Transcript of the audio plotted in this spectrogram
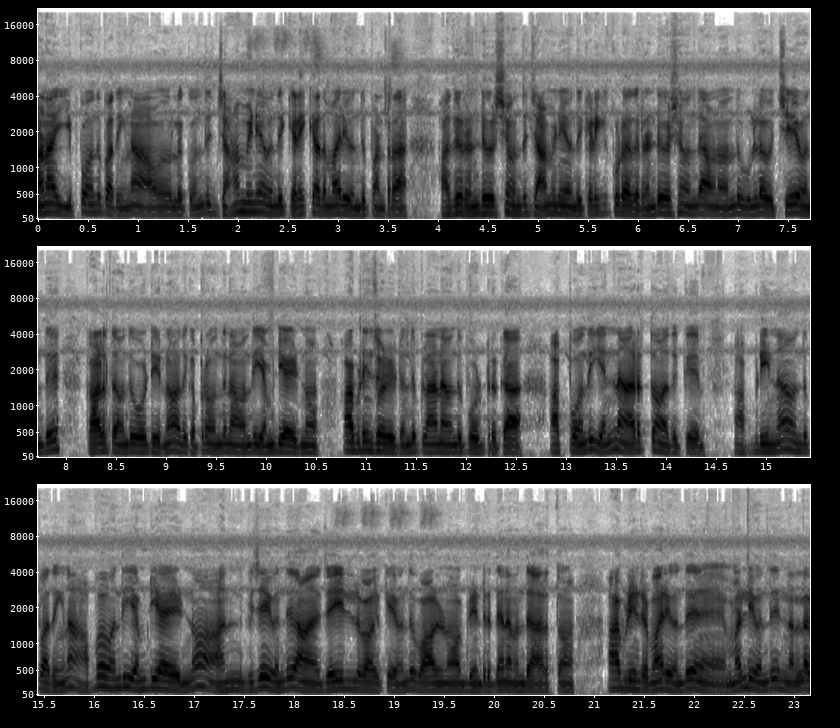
ஆனால் இப்போ வந்து பார்த்தீங்கன்னா அவளுக்கு வந்து ஜாமீனே வந்து கிடைக்காத மாதிரி வந்து பண்ணுறா அது ரெண்டு வருஷம் வந்து ஜாமீனே வந்து கிடைக்கக்கூடாது. ரெண்டு வருஷம் வந்து அவனை வந்து உள்ளே வச்சே வந்து காலத்தை வந்து ஓட்டிடணும். அதுக்கப்புறம் வந்து நான் வந்து எம்டி ஆகிடணும் அப்படின்னு சொல்லிட்டு வந்து பிளானை வந்து போட்டிருக்கா. அப்போ வந்து என்ன அர்த்தம் அதுக்கு? அப்படின்னா வந்து பார்த்தீங்கன்னா அவள் வந்து எம்டி ஆகிடணும் அந் விஜய் வந்து ஜெயில் வாழ்க்கையை வந்து வாழணும் அப்படின்றது தானே வந்து அர்த்தம். அப்படின்ற மாதிரி வந்து மல்லி வந்து நல்லா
